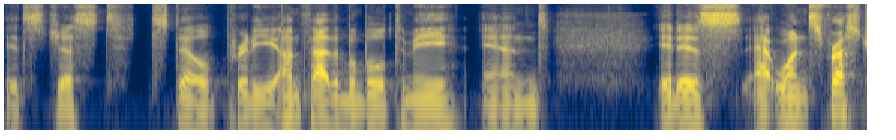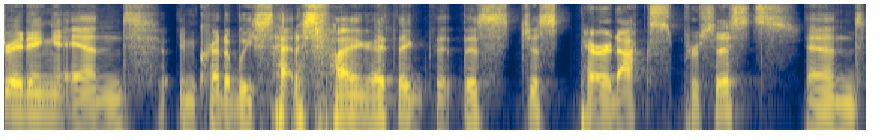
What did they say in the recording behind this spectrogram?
it's just still pretty unfathomable to me. And it is at once frustrating and incredibly satisfying, I think, that this just paradox persists. And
